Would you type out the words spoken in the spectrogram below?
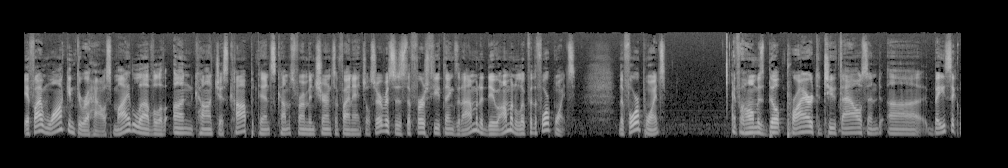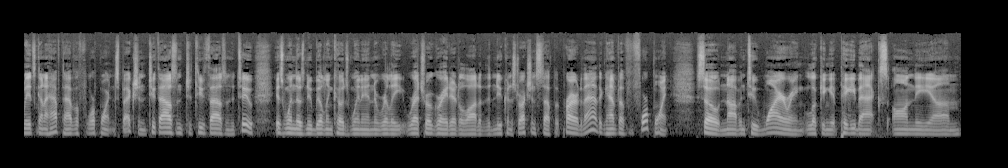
If I'm walking through a house, my level of unconscious competence comes from insurance and financial services. The first few things that I'm going to do, I'm going to look for the four points. The four points if a home is built prior to 2000, uh, basically it's going to have to have a four point inspection. 2000 to 2002 is when those new building codes went in and really retrograded a lot of the new construction stuff. But prior to that, they're going to have to have a four point. So, knob and tube wiring, looking at piggybacks on the. Um,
